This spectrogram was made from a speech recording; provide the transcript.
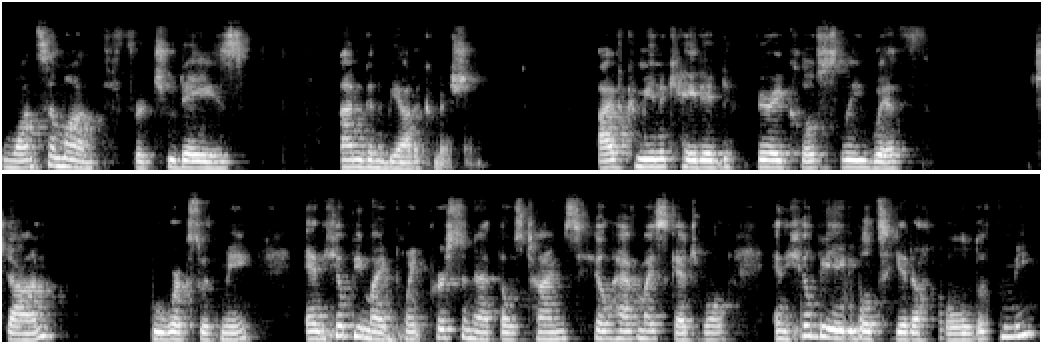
once a month for two days, I'm going to be out of commission. I've communicated very closely with John, who works with me, and he'll be my point person at those times. He'll have my schedule and he'll be able to get a hold of me.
